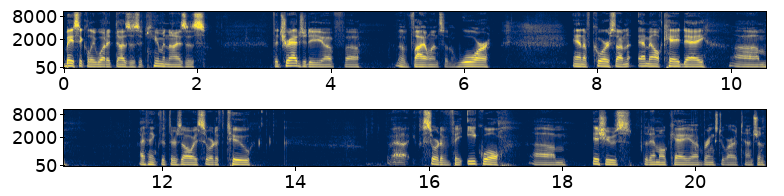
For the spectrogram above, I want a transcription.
basically, what it does is it humanizes the tragedy of uh, of violence and war, and of course on MLK Day, um, I think that there's always sort of two uh, sort of equal um, issues that MLK uh, brings to our attention.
